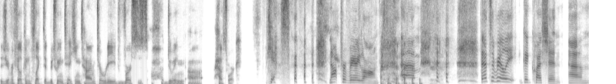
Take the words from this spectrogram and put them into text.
Did you ever feel conflicted between taking time to read versus uh, doing uh, housework? Yes, not for very long. Um, that's a really good question. Um,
